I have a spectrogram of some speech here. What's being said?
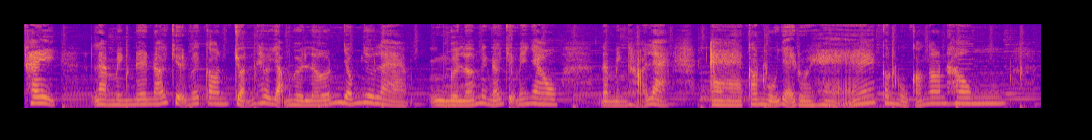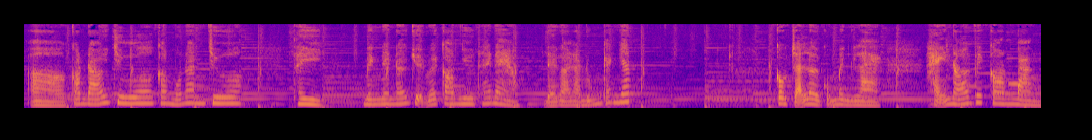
Hay là mình nên nói chuyện với con chuẩn theo giọng người lớn giống như là người lớn mình nói chuyện với nhau. Là mình hỏi là à con ngủ dậy rồi hả? Con ngủ có ngon không? Ờ, con đói chưa? Con muốn ăn chưa? Thì mình nên nói chuyện với con như thế nào để gọi là đúng cách nhất? Câu trả lời của mình là hãy nói với con bằng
